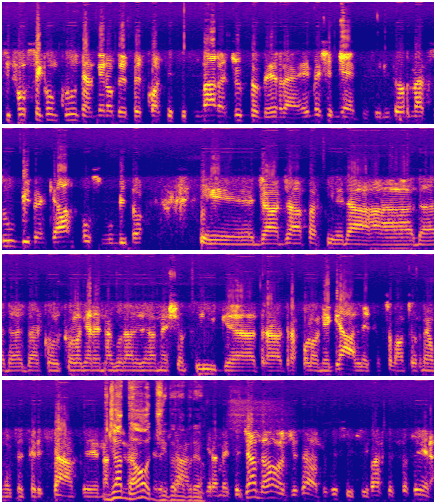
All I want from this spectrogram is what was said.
si fosse conclusa almeno per, per qualche settimana, giusto per. E invece niente, si ritorna subito in campo, subito. Già, già a partire da, da- da- da- col- con la gara inaugurale della Nations League tra, tra Polonia e Galles, insomma un torneo molto interessante. Già da oggi proprio. Già da oggi, esatto, sì, sì, si parte stasera.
